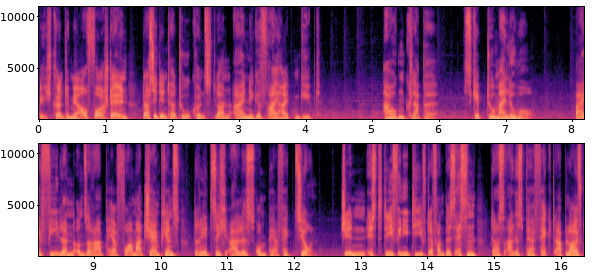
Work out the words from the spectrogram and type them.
Ich könnte mir auch vorstellen, dass sie den Tattoo-Künstlern einige Freiheiten gibt. Augenklappe. Skip to my Luo. Bei vielen unserer Performer-Champions dreht sich alles um Perfektion. Jin ist definitiv davon besessen, dass alles perfekt abläuft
